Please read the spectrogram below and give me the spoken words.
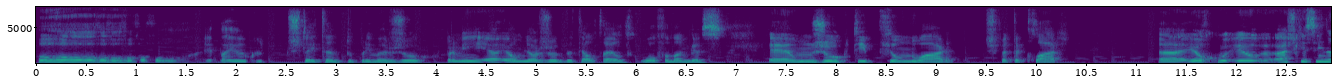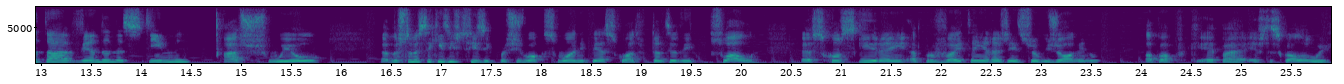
Oh, epá, eu gostei tanto do primeiro jogo. Para mim é, é o melhor jogo da Telltale, Wolf Among Us. É um jogo tipo filme no ar, espetacular. Ah, eu, eu acho que esse ainda está à venda na Steam, acho eu. Ah, mas também sei que existe físico para Xbox One e PS4. Portanto, eu digo, pessoal, se conseguirem, aproveitem, arranjem esse jogo e joguem-no. Opa, porque, epá, esta escola, ui,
